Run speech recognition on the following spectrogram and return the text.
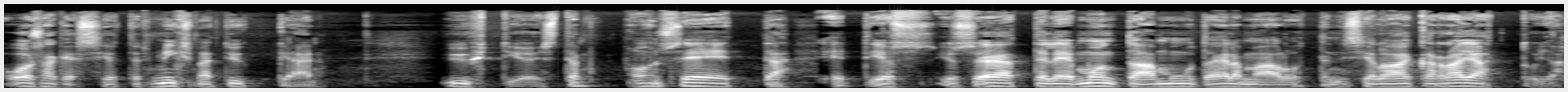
osakesijoittaja, miksi mä tykkään yhtiöistä, on se, että, että jos, jos ajattelee montaa muuta elämäaluetta, niin siellä on aika rajattuja,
